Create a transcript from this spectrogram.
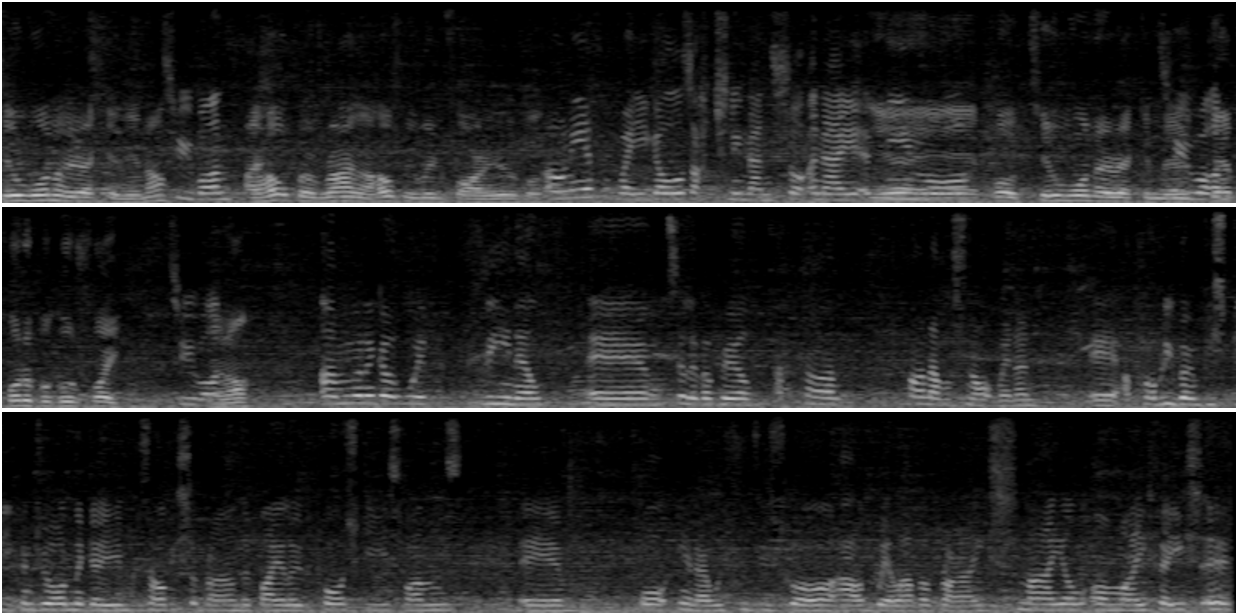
two, one, I reckon. You know. 2-1. I hope I'm wrong. I hope we win four 0 but. Only if away goals actually meant something. I it'd yeah, mean more. yeah, but two one, I reckon. They, 2-1. they put up a good fight. 2-1. You know. I'm going to go with 3-0 um, to Liverpool. I can't, can't have us not winning. Uh, I probably won't be speaking during the game because I'll be surrounded by a load of Portuguese fans. Um, but, you know, if we do score, I will have a bright smile on my face. Uh,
